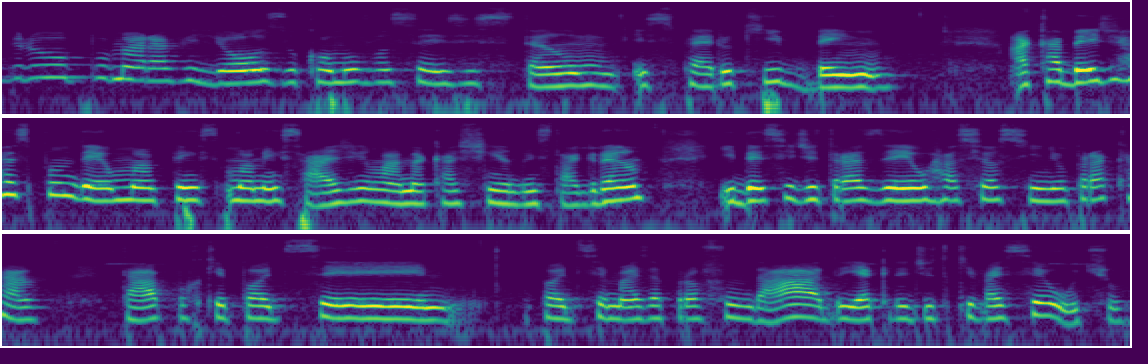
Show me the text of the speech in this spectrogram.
grupo maravilhoso, como vocês estão? Espero que bem. Acabei de responder uma, uma mensagem lá na caixinha do Instagram e decidi trazer o raciocínio para cá, tá? Porque pode ser pode ser mais aprofundado e acredito que vai ser útil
